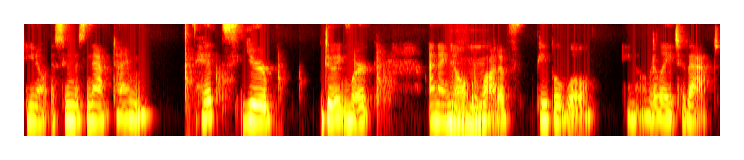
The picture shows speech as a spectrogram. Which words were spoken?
you know, as soon as nap time hits, you're doing work. And I know mm-hmm. a lot of people will, you know, relate to that.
